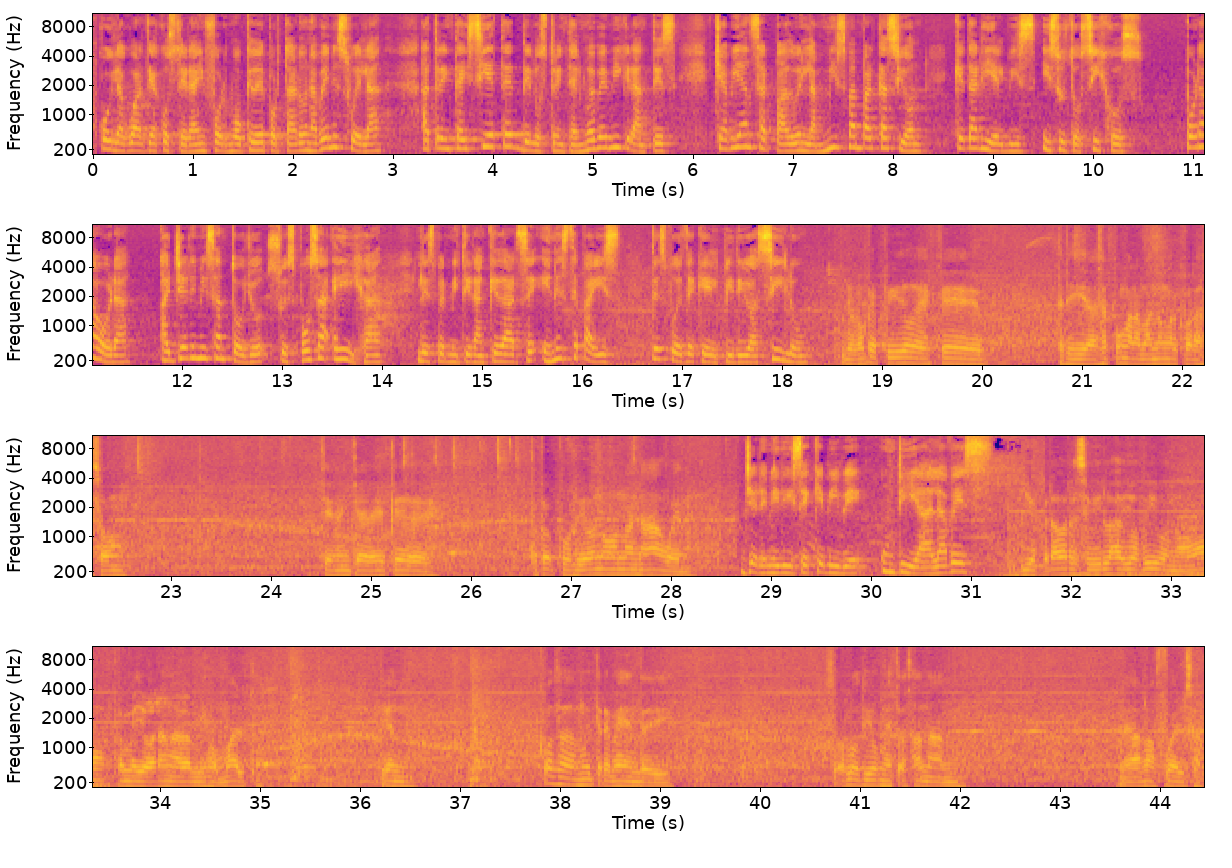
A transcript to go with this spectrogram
Hoy la Guardia Costera informó que deportaron a Venezuela a 37 de los 39 migrantes que habían zarpado en la misma embarcación que Elvis y sus dos hijos. Por ahora, a Jeremy Santoyo, su esposa e hija, les permitirán quedarse en este país después de que él pidió asilo. Yo lo que pido es que Trinidad se ponga la mano en el corazón. Tienen que ver que lo que ocurrió no, no es nada bueno. Jeremy dice que vive un día a la vez. Yo esperaba recibirlos a ellos vivos, no que me llevaran a mi hijo muerto. ¿Entiendes? Cosas muy tremendas y Solo Dios me está sanando. Me da más fuerza.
